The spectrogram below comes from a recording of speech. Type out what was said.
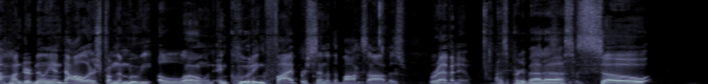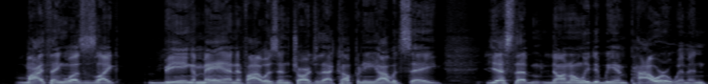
hundred million dollars from the movie alone, including five percent of the box office revenue. That's pretty badass. So my thing was is like being a man. If I was in charge of that company, I would say yes. That not only did we empower women,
